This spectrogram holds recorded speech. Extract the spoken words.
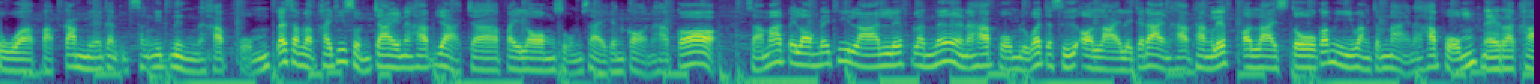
ตัวปรับกล้ามเนื้อกันอีกสักนิดหนึ่งนะครับผมและสำหรับใครที่สนใจนะครับอยากจะไปลองสวมใส่กันก่อนนะครับ ก็สามารถไปลองได้ที่ร้าน Left Runner นะครับผมหรือว่าจะซื้อออนไลน์เลยก็ได้นะครับ ทาง Left Online Store ก็มีวางจำหน่ายนะครับผมในราคา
